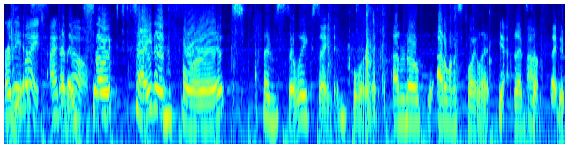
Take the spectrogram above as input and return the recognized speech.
or they Yes, might. I don't and know. I'm so excited for it. I'm so excited for it. I don't know. If, I don't want to spoil it. Yeah, but I'm so um, excited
